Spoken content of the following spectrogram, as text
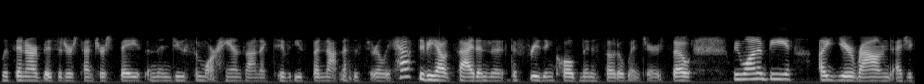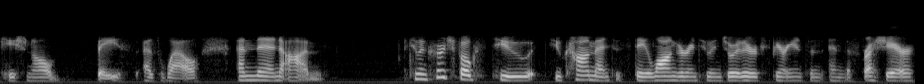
within our visitor center space, and then do some more hands on activities, but not necessarily have to be outside in the, the freezing cold Minnesota winter. So we want to be a year round educational base as well. And then um, to encourage folks to, to come and to stay longer and to enjoy their experience and, and the fresh air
